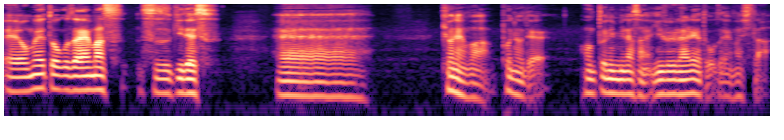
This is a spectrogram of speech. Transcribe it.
えー、おめでとうございます。鈴木です、えー、去年はポニョで本当に皆さんいろいろありがとうございました。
